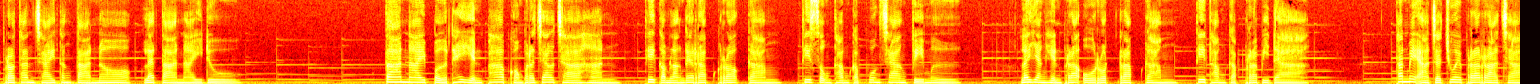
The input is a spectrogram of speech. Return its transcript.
เพราะท่านใช้ทั้งตานอกและตาในดู ตานายเปิดให้เห็นภาพของพระเจ้าชาฮัน ที่กำลังได้รับเคราะห์กรรมที่ทรงทำกับพ่วงช่างฝีมือ และยังเห็นพระโอรสรับกรรมที่ทำกับพระบิดา ท่านไม่อาจจะช่วยพระราชา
